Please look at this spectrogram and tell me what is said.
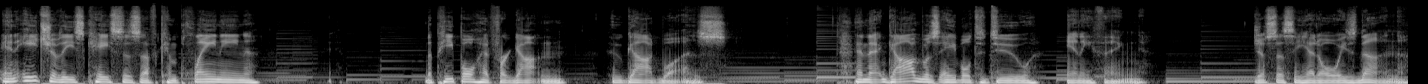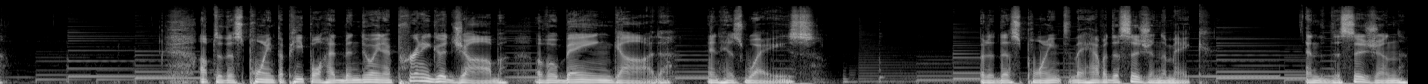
In each of these cases of complaining, the people had forgotten who God was and that God was able to do anything, just as He had always done. Up to this point, the people had been doing a pretty good job of obeying God and His ways. But at this point, they have a decision to make. And the decision,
